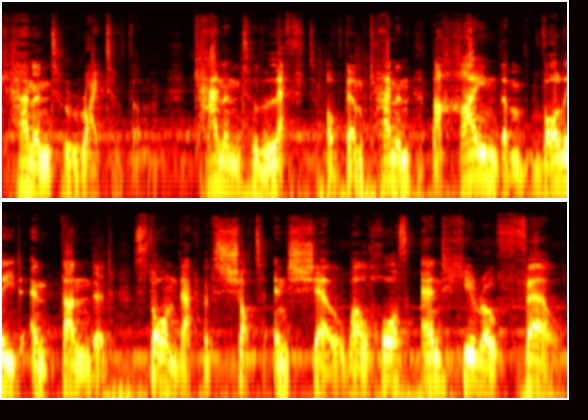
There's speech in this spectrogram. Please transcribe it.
Cannon to right of them, cannon to left of them, cannon behind them, volleyed and thundered, stormed at with shot and shell, while horse and hero fell.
